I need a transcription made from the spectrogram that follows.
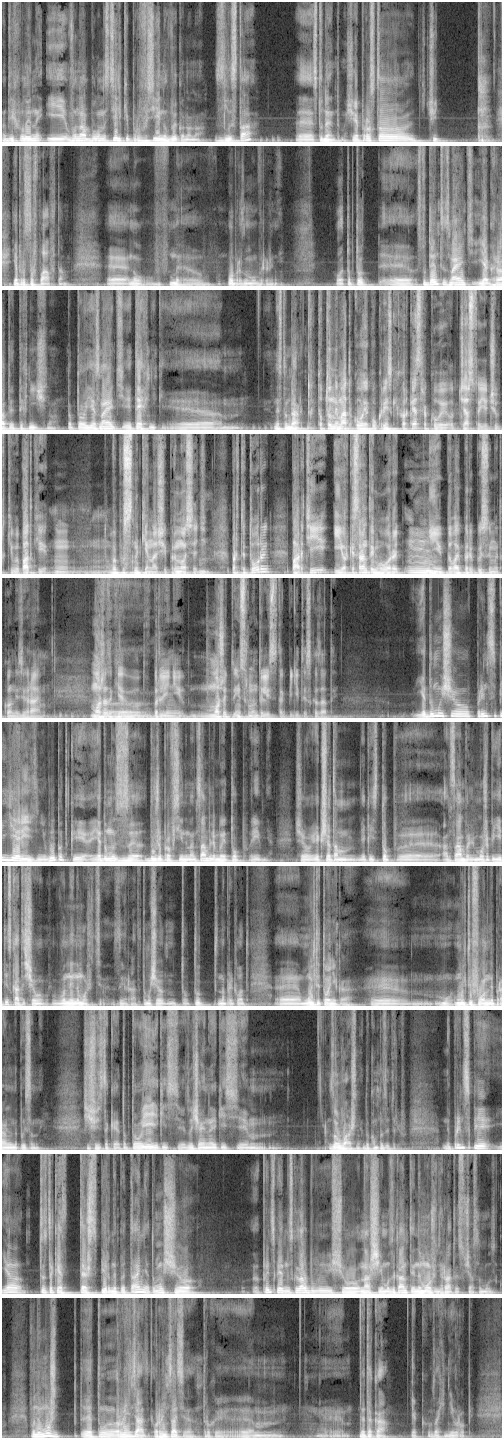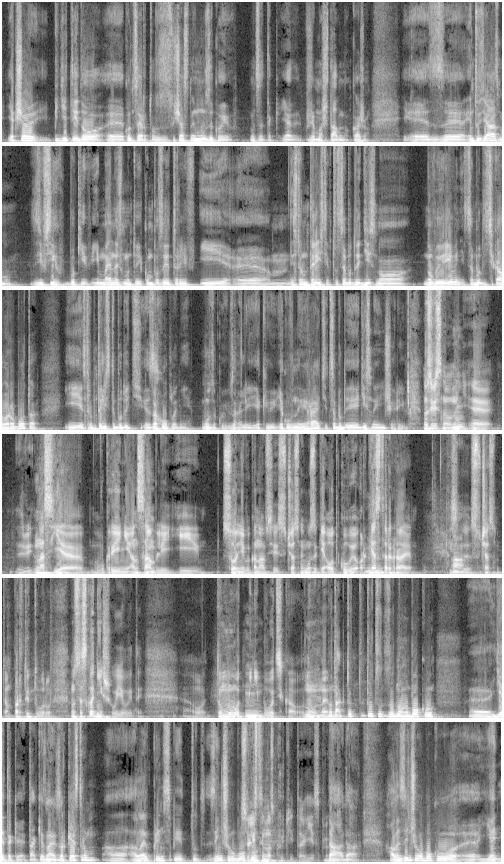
на дві хвилини, і вона була настільки професійно виконана з листа е, студентами, що я просто чуть я просто впав там. Е, ну, в, в образному вираженні. От, Тобто е, студенти знають, як грати технічно, тобто я знають техніки. Е, Нестандартні. Тобто нема такого, як в українських оркестрах, коли от часто я чув такі випадки, випускники наші приносять партитури, партії, і оркестранти їм говорять: ні, давай переписуємо, ми такого не зіграємо. Може таке от в Берліні? Можуть інструменталісти так підійти сказати? Я думаю, що в принципі є різні випадки. Я думаю, з дуже професійними ансамблями топ рівня. Що якщо там якийсь топ-ансамбль може підійти, сказати, що вони не можуть зіграти. Тому що тут, наприклад, е, мультитоніка, е, мультифон неправильно написаний чи щось таке. Тобто є якісь, звичайно, якісь зауваження до композиторів. В принципі, я це таке теж спірне питання, тому що, в принципі, я не сказав би, що наші музиканти не можуть грати сучасну музику. Вони можуть, е, то організація, організація трохи ем, е, не така, як у Західній Європі. Якщо підійти до е, концерту з сучасною музикою, ну це так я вже масштабно кажу, з ентузіазмом зі всіх боків: і менеджменту, і композиторів, і е, інструменталістів, то це буде дійсно новий рівень, це буде цікава робота, і інструменталісти будуть захоплені музикою, взагалі, яку, яку вони грають, і це буде дійсно інший рівень. Ну, звісно, е, у нас є в Україні ансамблі і сольні виконавці сучасної музики, а от коли оркестр mm-hmm. грає якусь сучасну там партитуру, ну це складніше уявити. От. Тому от мені було цікаво. Ну, не... ну так, тут, тут з одного боку. Е, є таке, так, я знаю, з оркестром, але в принципі тут з іншого боку. Солісти у нас круті, так, є справді. Да, да. Але з іншого боку, е, я.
